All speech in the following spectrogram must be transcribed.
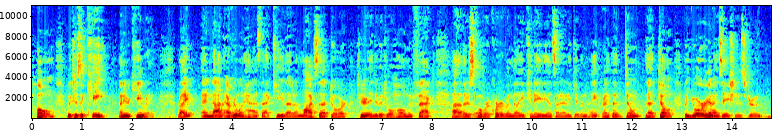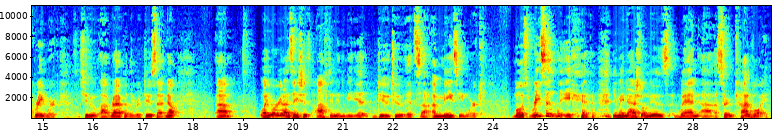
home, which is a key on your key ring right? And not everyone has that key that unlocks that door to your individual home. In fact, uh, there's over a quarter of a million Canadians on any given night, right? That don't that don't. But your organization is doing great work to uh, rapidly reduce that. Now, um, while your organization is often in the media due to its uh, amazing work. Most recently, you made national news when uh, a certain convoy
